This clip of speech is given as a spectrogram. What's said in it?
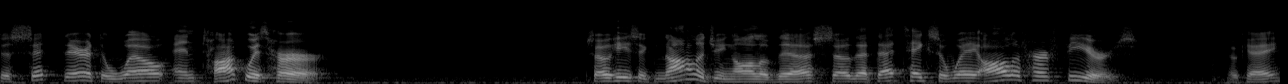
to sit there at the well and talk with her. So he's acknowledging all of this so that that takes away all of her fears. Okay?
